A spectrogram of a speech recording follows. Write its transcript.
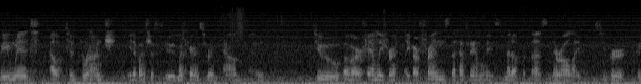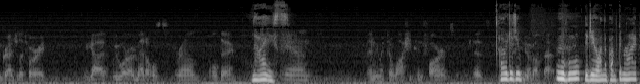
we went out to brunch, ate a bunch of food. My parents were in town, and two of our family friends, like our friends that have families, met up with us, and they were all like super congratulatory. We got, we wore our medals around all day, Nice. and then we went to Washington Farms with the kids. Oh, did You you? know about that? Mm-hmm. Did you go on the pumpkin ride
